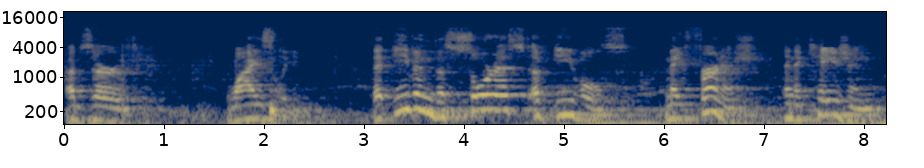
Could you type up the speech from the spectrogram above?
observed wisely that even the sorest of evils may furnish an occasion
